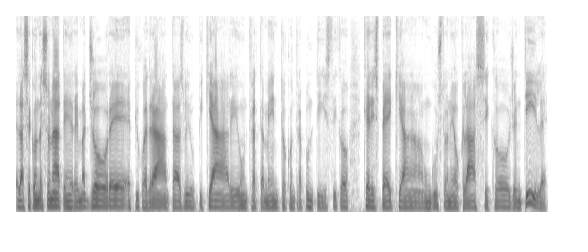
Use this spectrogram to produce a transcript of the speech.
La seconda sonata in Re maggiore è più quadrata, sviluppi chiari, un trattamento contrappuntistico che rispecchia un gusto neoclassico gentile,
